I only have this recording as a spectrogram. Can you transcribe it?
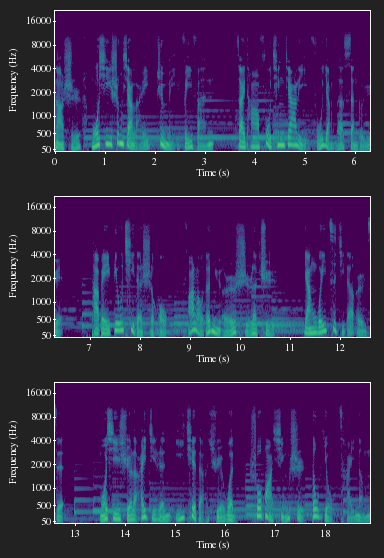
那时，摩西生下来俊美非凡，在他父亲家里抚养了三个月。他被丢弃的时候，法老的女儿拾了去，养为自己的儿子。摩西学了埃及人一切的学问，说话行事都有才能。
